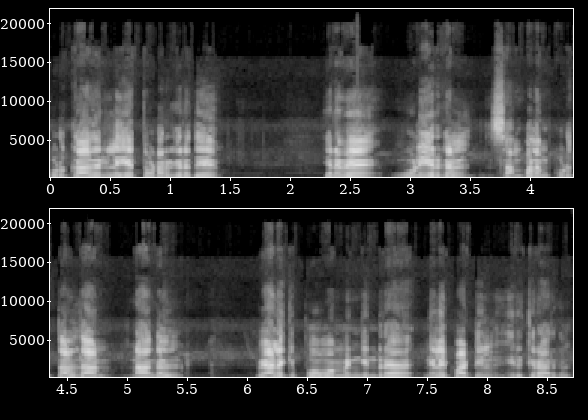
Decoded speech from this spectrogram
கொடுக்காத நிலையே தொடர்கிறது. எனவே ஊழியர்கள் சம்பளம் கொடுத்தால்தான் நாங்கள் வேலைக்கு போவோம் என்கின்ற நிலைப்பாட்டில் இருக்கிறார்கள்.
